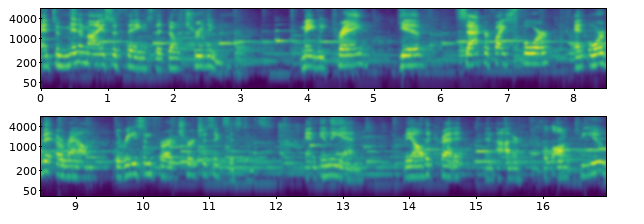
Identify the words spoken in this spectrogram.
and to minimize the things that don't truly matter. May we pray, give, sacrifice for, and orbit around the reason for our church's existence. And in the end, may all the credit and honor belong to you.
